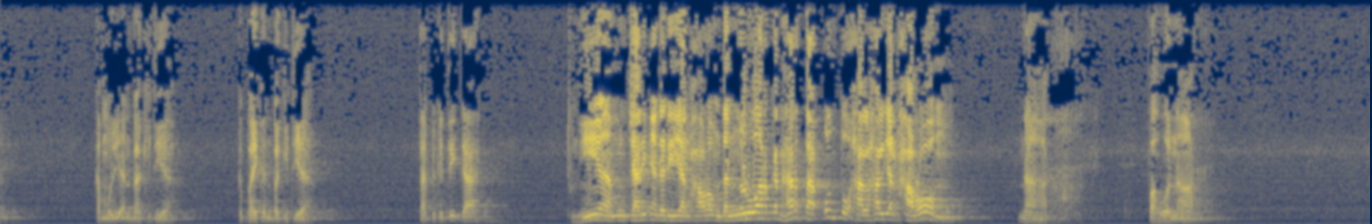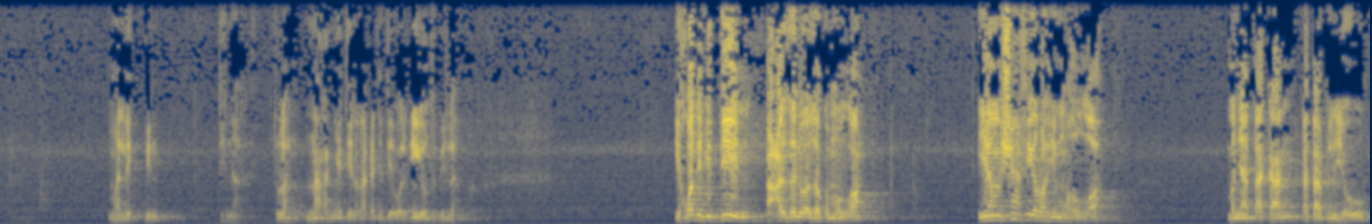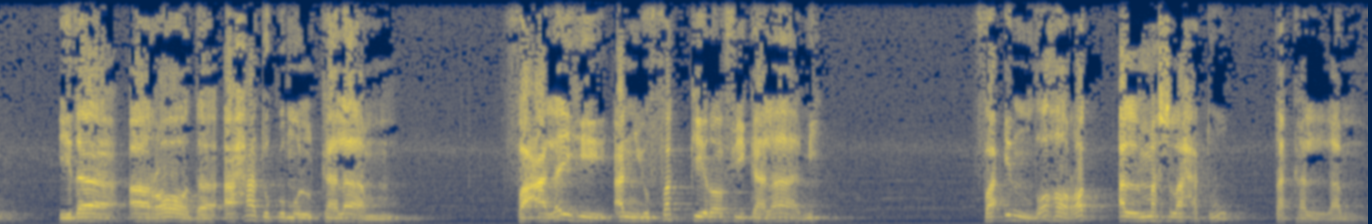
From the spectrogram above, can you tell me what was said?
Kemuliaan bagi dia. Kebaikan bagi dia. Tapi ketika dunia mencarinya dari yang haram dan mengeluarkan harta untuk hal-hal yang haram nar fahuwa nar Malik bin Dinar. Itulah narnya di nerakanya di awal billah. Ikhwati fid din, a'azzani wa azakumullah. Imam Syafi'i rahimahullah menyatakan kata beliau, "Idza arada ahadukumul kalam fa'alaihi an yufakkira fi kalami fa in dhaharat al maslahatu takallam.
